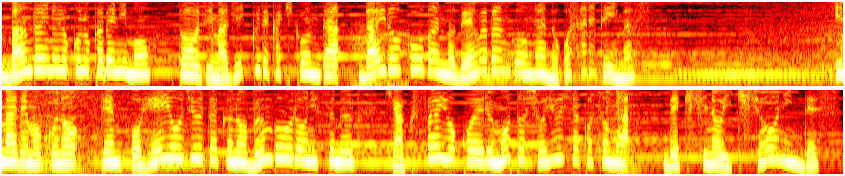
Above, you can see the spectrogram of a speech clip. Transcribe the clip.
番台の横の壁にも当時マジックで書き込んだ大道交番の電話番号が残されています。今でもこの店舗併用住宅の文房楼に住む100歳を超える元所有者こそが歴史の生き証人です。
